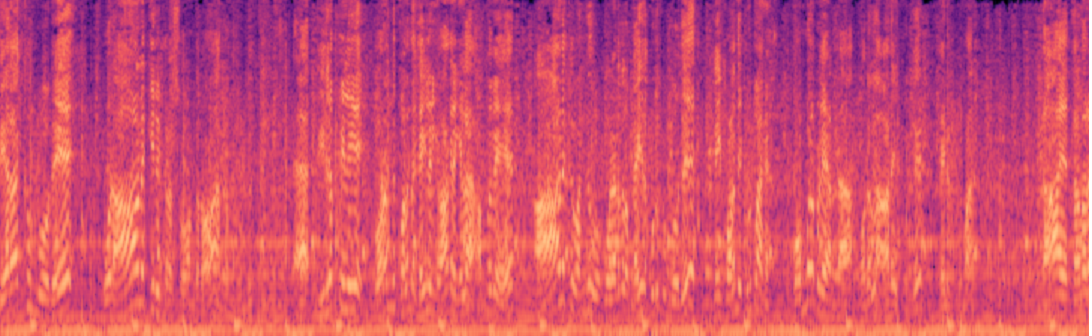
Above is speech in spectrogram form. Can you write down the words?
பிறக்கும் போது ஒரு ஆணுக்கு இருக்கிற சுதந்திரம் அந்த பொண்ணுக்கு பிறப்பிலேயே பிறந்து குழந்தை கையில நீங்க வாங்குறீங்களா அப்பவே ஆணுக்கு வந்து ஒரு இடத்துல கையில கொடுக்கும்போது நீங்க குழந்தை கொடுப்பாங்க. பொம்பளை பிள்ளையா இருந்தா முதல்ல ஆடை போட்டு கையில கொடுப்பாங்க. தாயை தவிர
